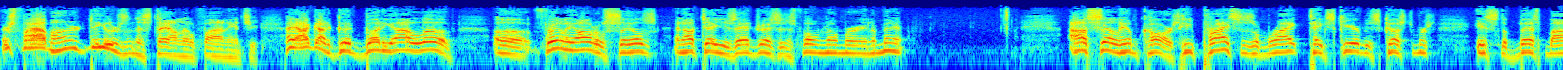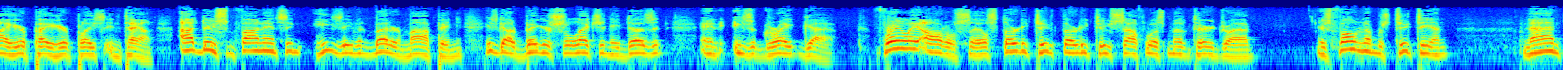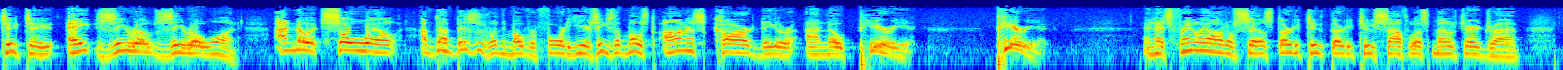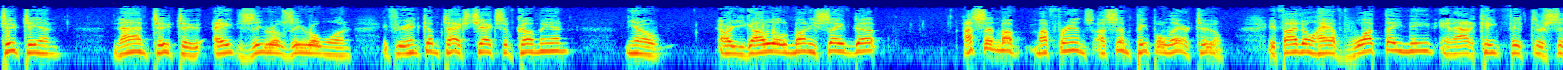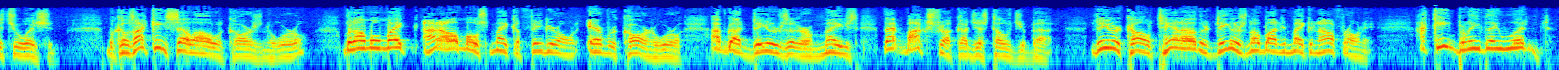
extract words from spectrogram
There's 500 dealers in this town that'll finance you. Hey, I got a good buddy I love, uh, Friendly Auto Sales, and I'll tell you his address and his phone number in a minute. I sell him cars. He prices them right, takes care of his customers. It's the best buy here, pay here place in town. I do some financing. He's even better, in my opinion. He's got a bigger selection. He does it, and he's a great guy. Friendly Auto Sales, 3232 Southwest Military Drive. His phone number is 210 922 8001. I know it so well. I've done business with him over 40 years. He's the most honest car dealer I know, period. Period and that's Friendly Auto Sales, 3232 Southwest Military Drive, 210 922 8001. If your income tax checks have come in, you know, or you got a little money saved up, I send my, my friends, I send people there to them. If I don't have what they need and I can't fit their situation, because I can't sell all the cars in the world. But I'm gonna make I almost make a figure on every car in the world. I've got dealers that are amazed. That box truck I just told you about. Dealer called ten other dealers, nobody make an offer on it. I can't believe they wouldn't.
